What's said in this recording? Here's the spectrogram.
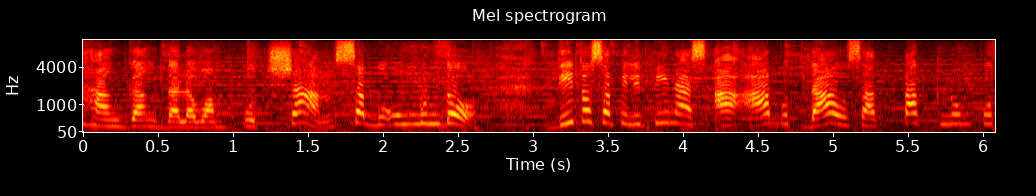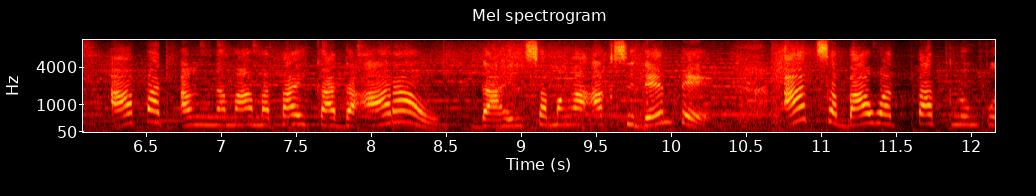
hanggang 29 sa buong mundo. Dito sa Pilipinas, aabot daw sa 34 ang namamatay kada araw dahil sa mga aksidente. At sa bawat 34,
